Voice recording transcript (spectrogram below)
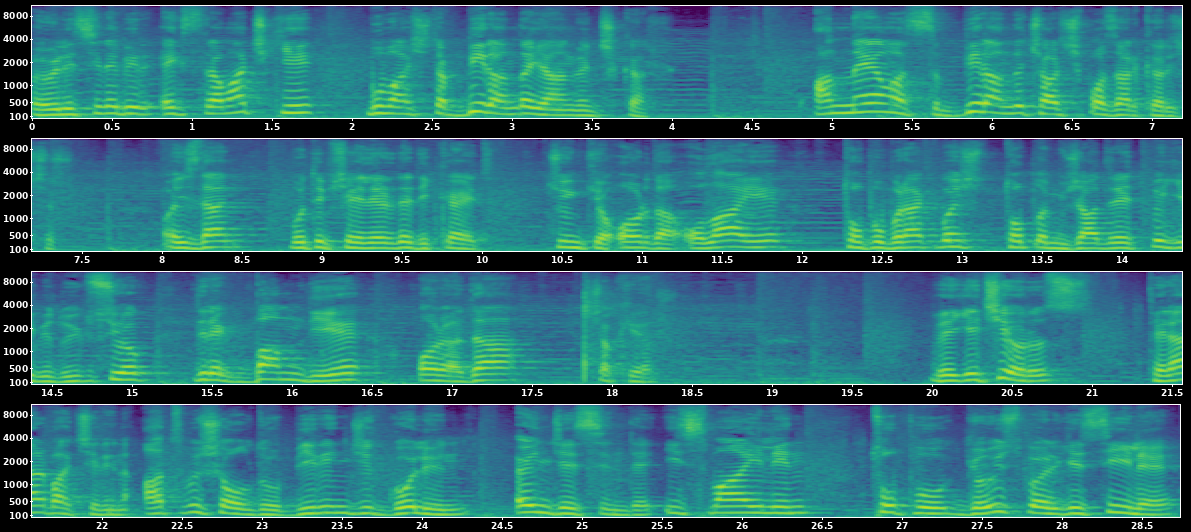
öylesine bir ekstra maç ki bu maçta bir anda yangın çıkar. Anlayamazsın. Bir anda çarşı pazar karışır. O yüzden bu tip şeylere de dikkat et. Çünkü orada olayı topu bırakmış, topla mücadele etme gibi duygusu yok. Direkt bam diye orada çakıyor. Ve geçiyoruz. Fenerbahçe'nin atmış olduğu birinci golün öncesinde İsmail'in topu göğüs bölgesiyle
